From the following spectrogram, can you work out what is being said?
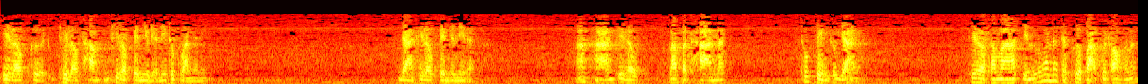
ที่เราเกิดที่เราทำที่เราเป็นอยู่เดี๋ยวนี้ทุกวันนี้ อย่างที่เราเป็นอยู่นี่แหละอาหารที่เรารับประทานนะ ทุกสิ่งทุกอย่าง ที่เราทำมากินล้วนแล้วแต่เพื่อปากเพื่อท้องเท่านั้น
